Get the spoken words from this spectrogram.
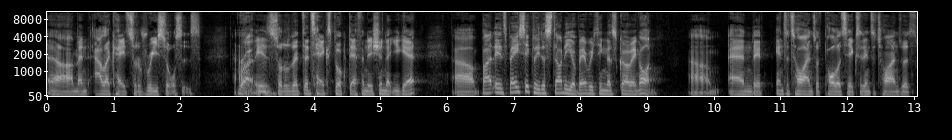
um, and allocate sort of resources. Um, Right. Is sort of the, the textbook definition that you get. Uh, but it's basically the study of everything that's going on. Um, and it intertwines with politics, it intertwines with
